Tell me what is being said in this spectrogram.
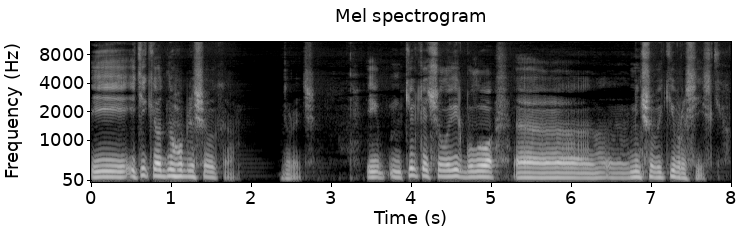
і, і тільки одного більшовика, до речі. І кілька чоловік було е, меншовиків російських.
